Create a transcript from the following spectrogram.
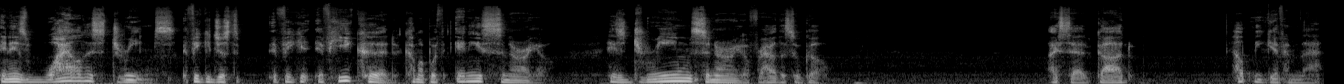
in his wildest dreams, if he could just if he could, if he could come up with any scenario, his dream scenario for how this would go, I said, God, help me give him that.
